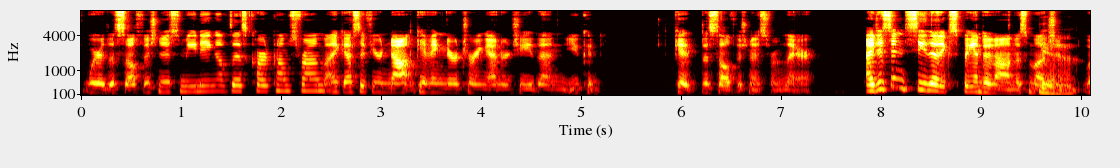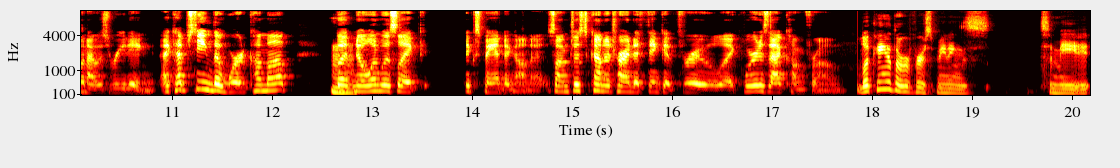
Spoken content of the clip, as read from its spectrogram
where the selfishness meaning of this card comes from. I guess if you're not giving nurturing energy, then you could get the selfishness from there. I just didn't see that expanded on as much Yeah. in, when I was reading. I kept seeing the word come up, but Mhm. no one was like expanding on it. So I'm just kind of trying to think it through. Like, where does that come from? Looking at the reverse meanings to me,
